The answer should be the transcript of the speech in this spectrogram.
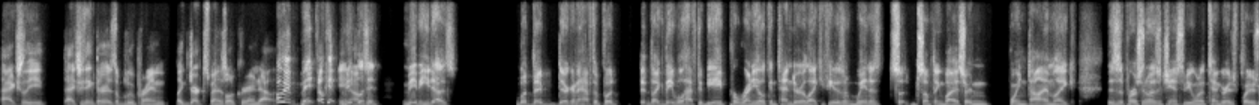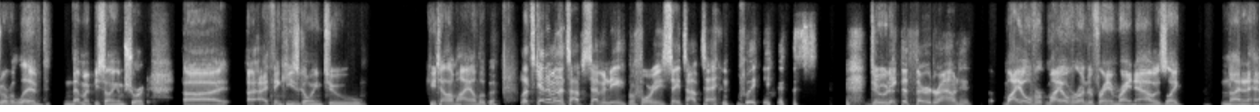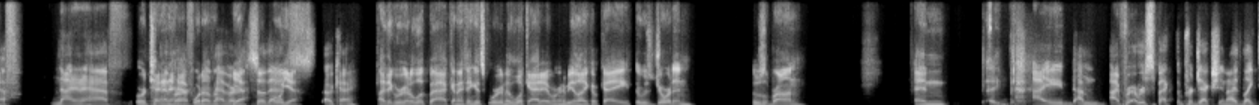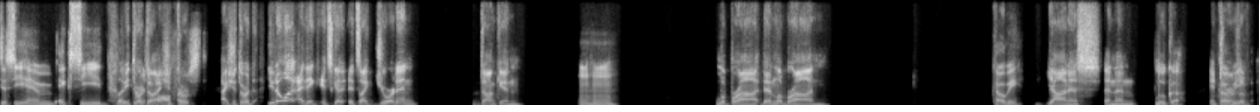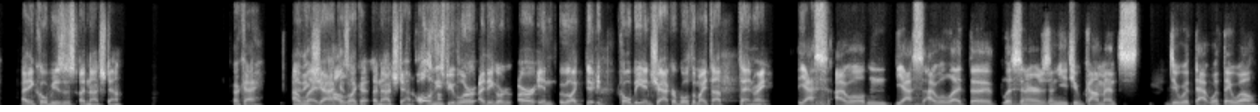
Actually, I actually think there is a blueprint. Like Dirk spent his whole career in Dallas. okay, okay. You ma- know? Listen, maybe he does, but they they're going to have to put like they will have to be a perennial contender. Like if he doesn't win a, something by a certain point in time, like this is a person who has a chance to be one of the ten greatest players who ever lived. that might be selling him short. Uh, I think he's going to. Can you tell I'm high on Luka? Let's get him in the top 70 before you say top 10, please. Dude, make the third round. My over my over under for him right now is like nine and a half. Nine and a half or ten ever, and a half, whatever. Ever. Yeah. So that's oh, yeah. okay. I think we're gonna look back and I think it's we're gonna look at it. We're gonna be like, okay, there was Jordan, there was LeBron, and I I'm I respect the projection. I'd like to see him exceed. Let me throw it. I should first. throw. I should throw. You know what? I think it's good. It's like Jordan, Duncan, mm-hmm. LeBron, then LeBron, Kobe, Giannis, and then Luka. In Kobe. terms of, I think Kobe is a notch down. Okay. I I'll think let, Shaq I'll, is like a, a, notch down. All of these oh. people are, I think, are are in like Kobe and Shaq are both in my top ten, right? Yes, I will. Yes, I will let the listeners and YouTube comments do with that what they will.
